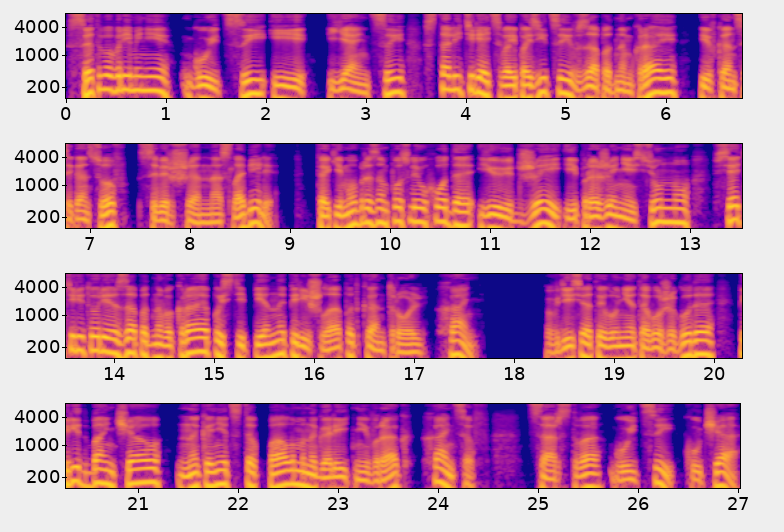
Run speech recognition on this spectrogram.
С этого времени гуйцы и яньцы стали терять свои позиции в западном крае и в конце концов совершенно ослабели. Таким образом, после ухода Юиджей и поражения Сюнну, вся территория западного края постепенно перешла под контроль Хань. В десятой луне того же года перед Банчао наконец-то пал многолетний враг ханьцев — царство Гуйцы, Куча,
